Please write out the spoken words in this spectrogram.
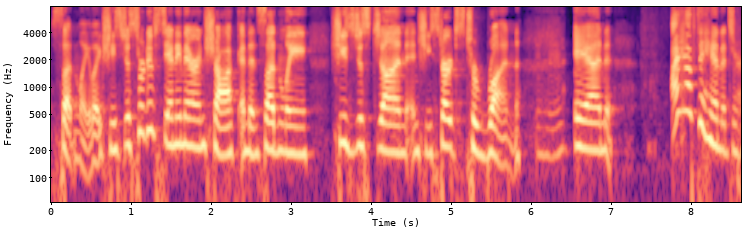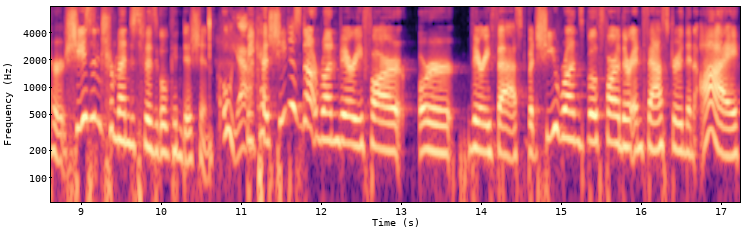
suddenly. Like she's just sort of standing there in shock, and then suddenly she's just done and she starts to run. Mm-hmm. And I have to hand it to her. She's in tremendous physical condition. Oh, yeah. Because she does not run very far or very fast, but she runs both farther and faster than I,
